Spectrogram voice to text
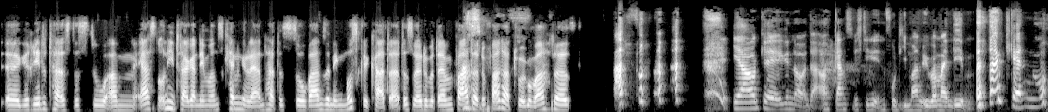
äh, geredet hast, dass du am ersten Unitag, an dem wir uns kennengelernt hattest, so wahnsinnigen Muskelkater hattest, weil du mit deinem Vater Ach so. eine Fahrradtour gemacht hast. Ja, okay, genau. Da auch ganz wichtige Info, die man über mein Leben kennen muss.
